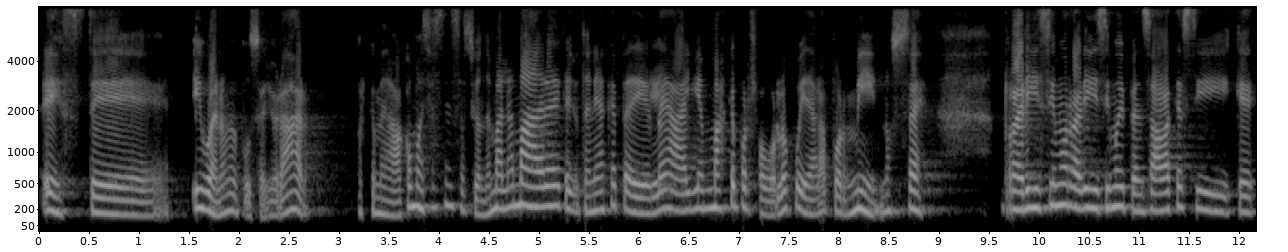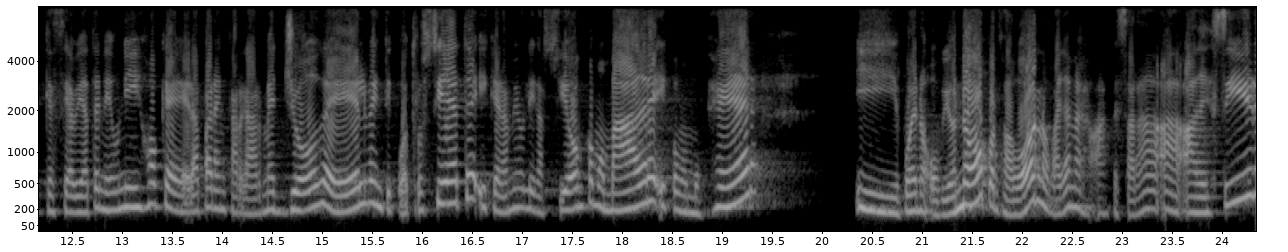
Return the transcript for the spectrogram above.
Este, y bueno, me puse a llorar, porque me daba como esa sensación de mala madre, de que yo tenía que pedirle a alguien más que por favor lo cuidara por mí, no sé. Rarísimo, rarísimo, y pensaba que si, que, que si había tenido un hijo que era para encargarme yo de él 24/7 y que era mi obligación como madre y como mujer y bueno, obvio no, por favor, no vayan a, empezar a, a, decir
